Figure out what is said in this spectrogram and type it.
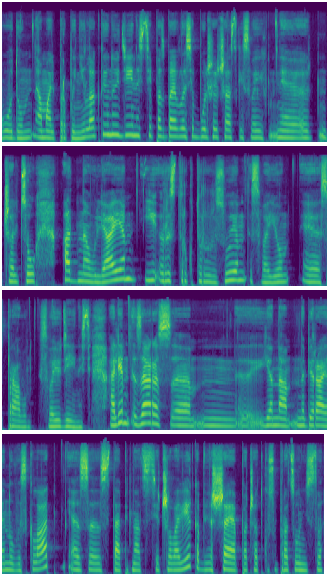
году амаль прыпыніла актыўную дзейнасці, пазбавілася большай часткі сваіх э, чальцоў, аднаўляе і рэструктурызуе сваё справу сваю дзейнасць. Але зараз яна набірае новы склад з 115 чалавек абвяшчае пачатку супрацоўніцтва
